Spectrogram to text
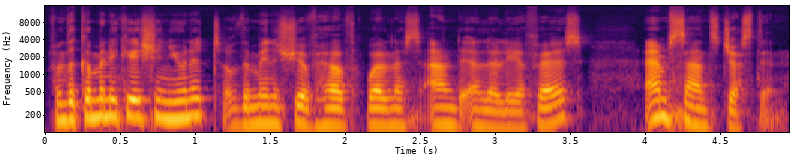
From the Communication Unit of the Ministry of Health, Wellness and Elderly Affairs, I'm Justin.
